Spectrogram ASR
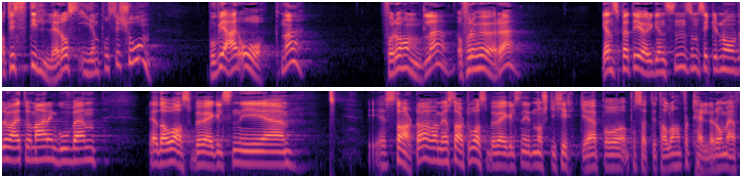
At vi stiller oss i en posisjon hvor vi er åpne for å handle og for å høre. Jens Petter Jørgensen, som sikkert noen av dere vet hvem er, en god venn, leda oasebevegelsen i eh, starta, var med å starte oasebevegelsen i Den norske kirke på, på 70-tallet. Han forteller om jeg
